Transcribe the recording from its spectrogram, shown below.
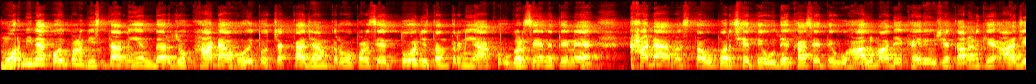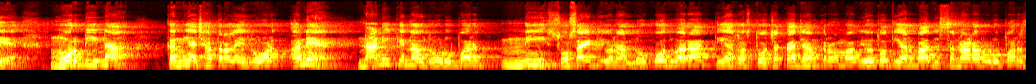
મોરબીના કોઈ પણ વિસ્તારની અંદર જો ખાડા હોય તો ચક્કાજામ કરવો પડશે, તો જ તંત્રની આંખ ઉઘડશે અને તેને ખાડા રસ્તા ઉપર છે તેવું દેખાશે, તેવું હાલમાં દેખાઈ રહ્યું છે. કારણ કે આજે મોરબીના કન્યા છાત્રાલય રોડ અને નાની કેનાલ રોડ ઉપરની સોસાયટીઓના લોકો દ્વારા ત્યાં રસ્તો ચક્કાજામ કરવામાં આવ્યો હતો. ત્યારબાદ સનાળા રોડ ઉપર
